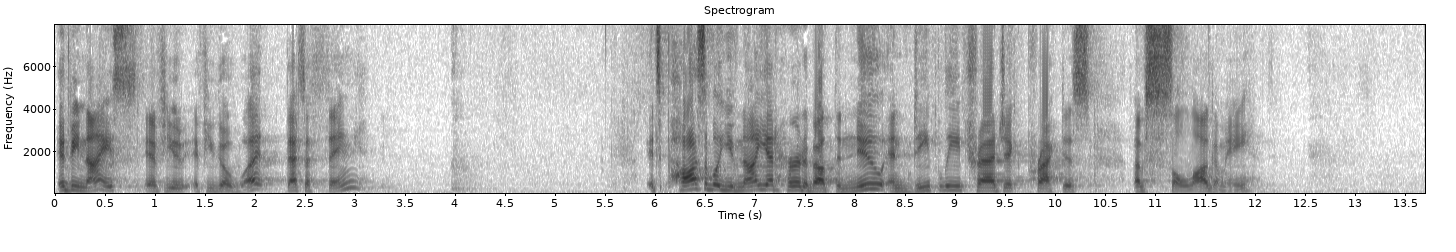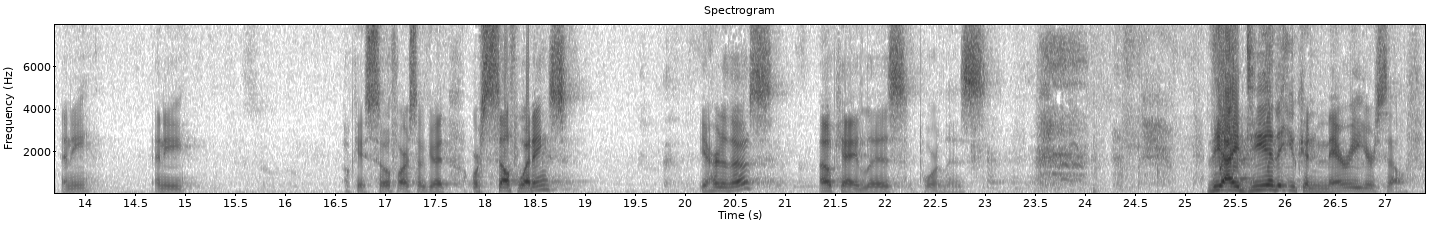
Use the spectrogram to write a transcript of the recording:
it'd be nice if you, if you go, What? That's a thing? It's possible you've not yet heard about the new and deeply tragic practice of sologamy. Any? Any? Okay, so far so good. Or self weddings? You heard of those? Okay, Liz, poor Liz. the idea that you can marry yourself.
